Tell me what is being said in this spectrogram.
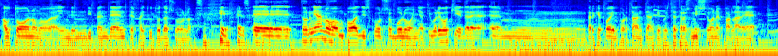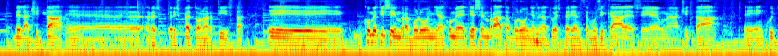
autonomo, ind- indipendente, fai tutto da solo. Sì, esatto. Eh, torniamo un po' al discorso Bologna. Ti volevo chiedere, ehm, perché poi è importante anche questa trasmissione parlare della città eh, ris- rispetto a un artista. E come ti sembra Bologna? Come ti è sembrata Bologna nella tua esperienza musicale? Se è una città eh, in cui-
